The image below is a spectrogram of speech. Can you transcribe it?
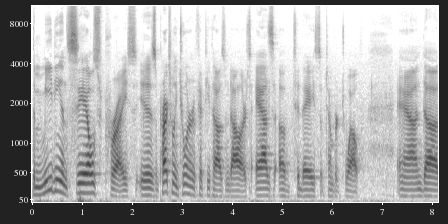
the median sales price is approximately $250,000 as of today, September 12th. And, uh,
